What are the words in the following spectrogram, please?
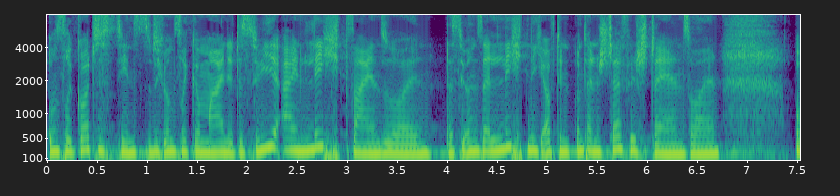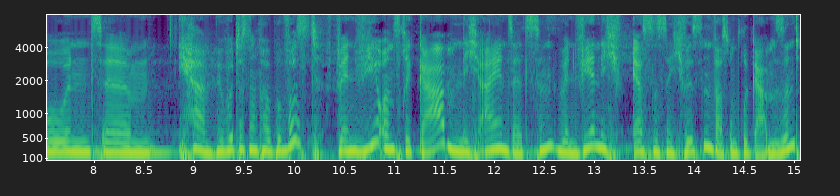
unsere Gottesdienste, durch unsere Gemeinde, dass wir ein Licht sein sollen, dass wir unser Licht nicht auf den, unter den Steffel stellen sollen. Und ähm, ja, mir wird das nochmal bewusst, wenn wir unsere Gaben nicht einsetzen, wenn wir nicht erstens nicht wissen, was unsere Gaben sind,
